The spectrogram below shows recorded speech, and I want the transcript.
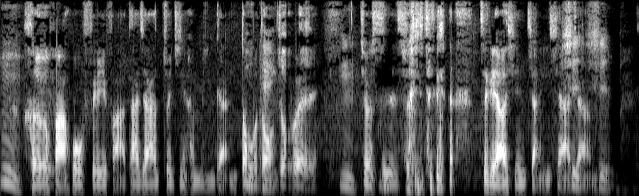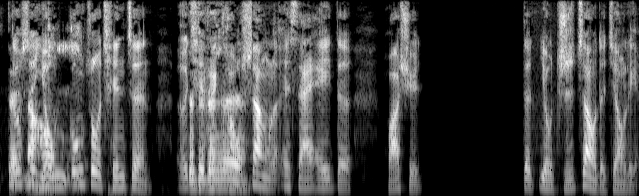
嗯。合法或非法，嗯、大家最近很敏感，动不动就会嗯。就是 所以这个这个要先讲一下，这样是，是对，都是有工作签证，而且还考上了 SIA 的滑雪的有执照的教练。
